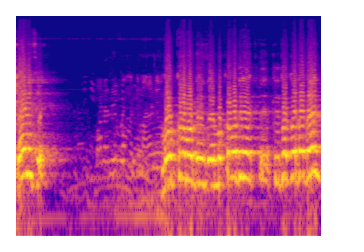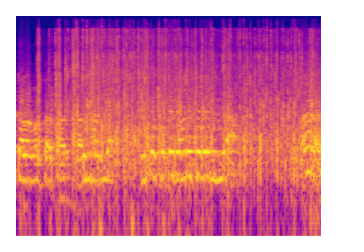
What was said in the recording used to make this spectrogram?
খেয়ে নিছে? মুখ্যমন্ত্রী কৃতজ্ঞতা দেন আমার তার- তার- তালি মারিয়া, কৃতজ্ঞতা জানাই সবাই মিলিয়া। হ্যাঁ।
